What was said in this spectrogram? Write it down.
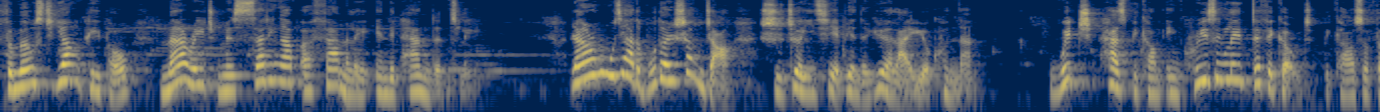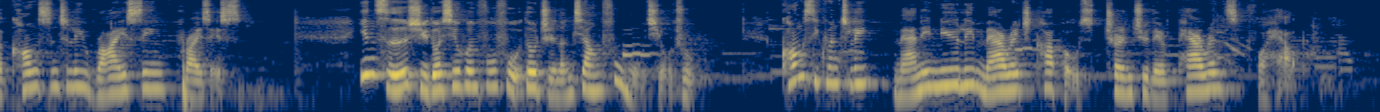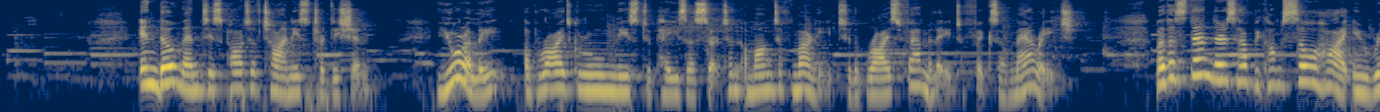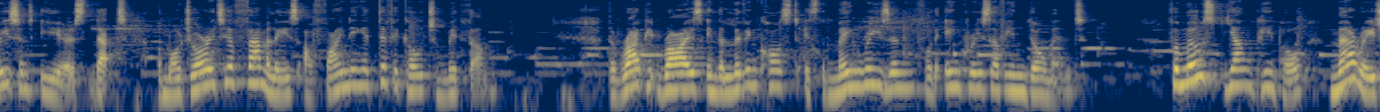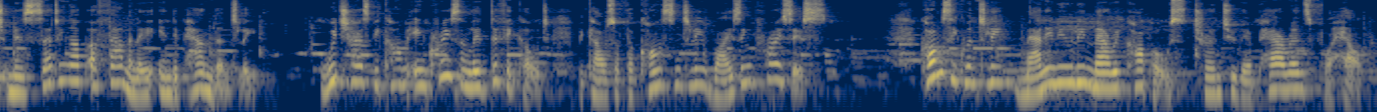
for most young people, marriage means setting up a family independently. 然而，物价的不断上涨使这一切变得越来越困难，which has become increasingly difficult because of the constantly rising prices. 因此，许多新婚夫妇都只能向父母求助。 Consequently, many newly married couples turn to their parents for help. Endowment is part of Chinese tradition. Usually, a bridegroom needs to pay a certain amount of money to the bride's family to fix a marriage. But the standards have become so high in recent years that a majority of families are finding it difficult to meet them. The rapid rise in the living cost is the main reason for the increase of endowment. For most young people, marriage means setting up a family independently, which has become increasingly difficult because of the constantly rising prices. Consequently, many newly married couples turn to their parents for help.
